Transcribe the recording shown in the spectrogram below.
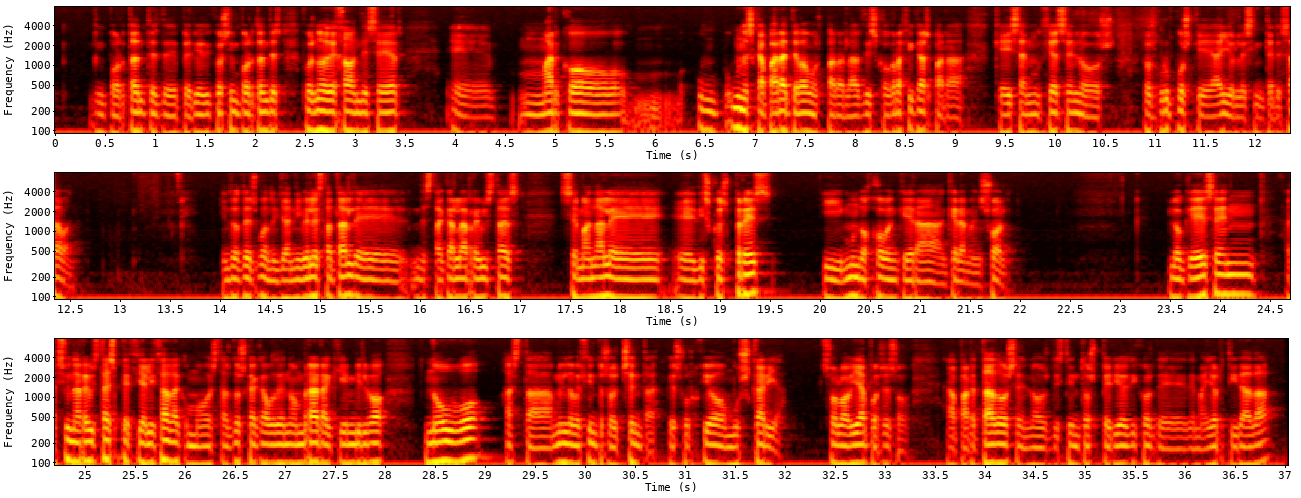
importantes, de periódicos importantes, pues no dejaban de ser un marco, un, escaparate, vamos, para las discográficas para que se anunciasen los, grupos que a ellos les interesaban. Entonces, bueno, ya a nivel estatal de destacar las revistas semanales Disco Express y Mundo Joven, que era, que era mensual lo que es en así una revista especializada como estas dos que acabo de nombrar aquí en Bilbao no hubo hasta 1980 que surgió Muscaria solo había pues eso apartados en los distintos periódicos de, mayor tirada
